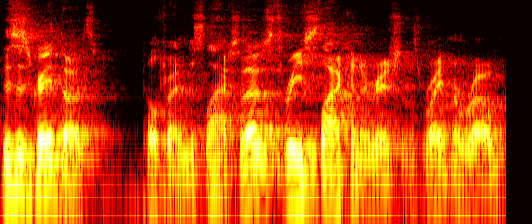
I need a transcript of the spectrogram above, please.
this is great though. It's built right into Slack. So that was three Slack integrations right in a row.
